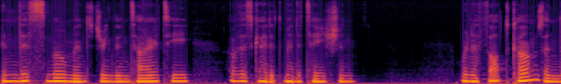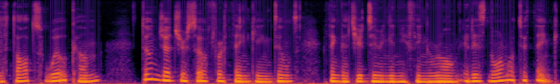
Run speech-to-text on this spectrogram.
in this moment during the entirety of this guided meditation. When a thought comes, and the thoughts will come, don't judge yourself for thinking. Don't think that you're doing anything wrong. It is normal to think.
